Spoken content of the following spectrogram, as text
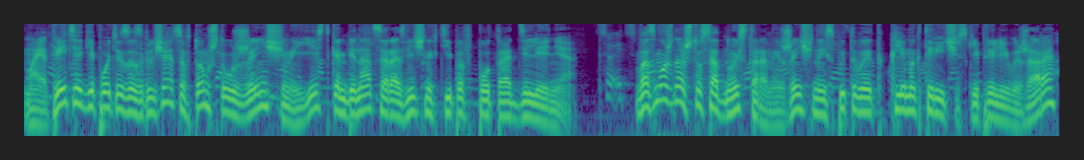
Моя третья гипотеза заключается в том, что у женщины есть комбинация различных типов потоотделения. Возможно, что с одной стороны женщина испытывает климактерические приливы жара,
